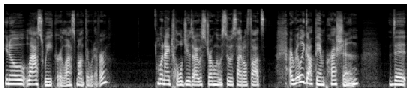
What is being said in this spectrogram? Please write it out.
you know, last week or last month or whatever, when I told you that I was struggling with suicidal thoughts, I really got the impression that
